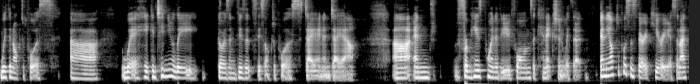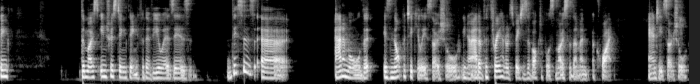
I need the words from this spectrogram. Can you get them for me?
with an octopus uh, where he continually goes and visits this octopus day in and day out. Uh, and from his point of view, forms a connection with it. And the octopus is very curious. And I think the most interesting thing for the viewers is this is a animal that is not particularly social. You know, out of the 300 species of octopus, most of them are, quite antisocial.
